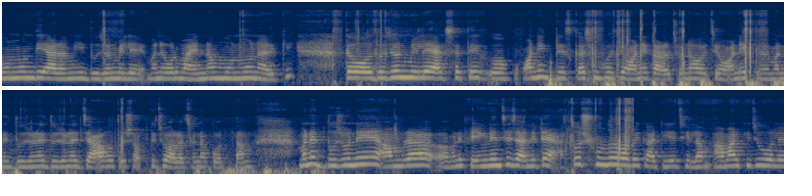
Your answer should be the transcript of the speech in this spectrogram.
মুনমুন দিয়ে আর আমি দুজন মিলে মানে ওর মায়ের নাম মুনমুন আর কি। তো দুজন মিলে একসাথে অনেক ডিসকাশন হয়েছে, অনেক আলোচনা হয়েছে, অনেক মানে দুজনে দুজনে যা হতো সব কিছু আলোচনা করতাম। মানে দুজনে আমরা মানে প্রেগনেন্সি জার্নিটা এত সুন্দরভাবে কাটিয়েছিলাম। আমার কিছু হলে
